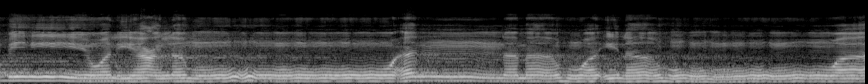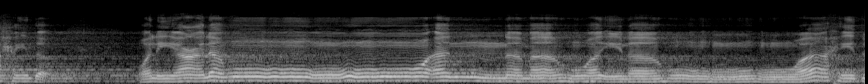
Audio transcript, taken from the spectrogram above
به وليعلموا أن إنما هو إله واحد وليعلموا أنما هو إله واحد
